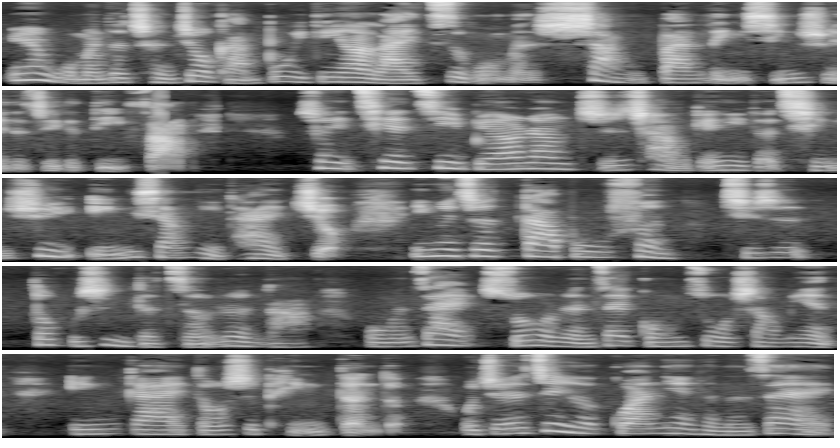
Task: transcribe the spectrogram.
因为我们的成就感不一定要来自我们上班领薪水的这个地方。所以切记不要让职场给你的情绪影响你太久，因为这大部分其实。都不是你的责任啊！我们在所有人在工作上面应该都是平等的。我觉得这个观念可能在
